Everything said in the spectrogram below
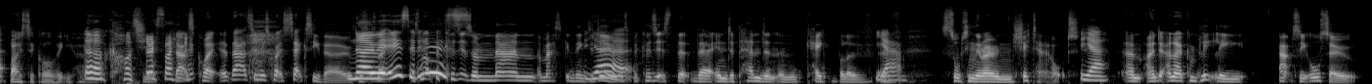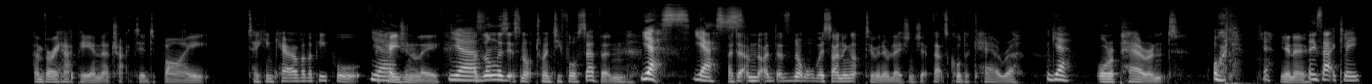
that bicycle that you have. Oh god, yes, I That's quite. That is quite sexy, though. No, it's it is, It's it not is. because it's a man, a masculine thing to do. It's because it's that they're independent and capable of, of sorting their own shit out. Yeah. Um, and, and I completely, absolutely, also am very happy and attracted by taking care of other people Yeah. occasionally. Yeah. As long as it's not twenty four seven. Yes, yes. I don't, I'm not, that's not what we're signing up to in a relationship. That's called a carer yeah. or a parent. Or yeah. You know. Exactly.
